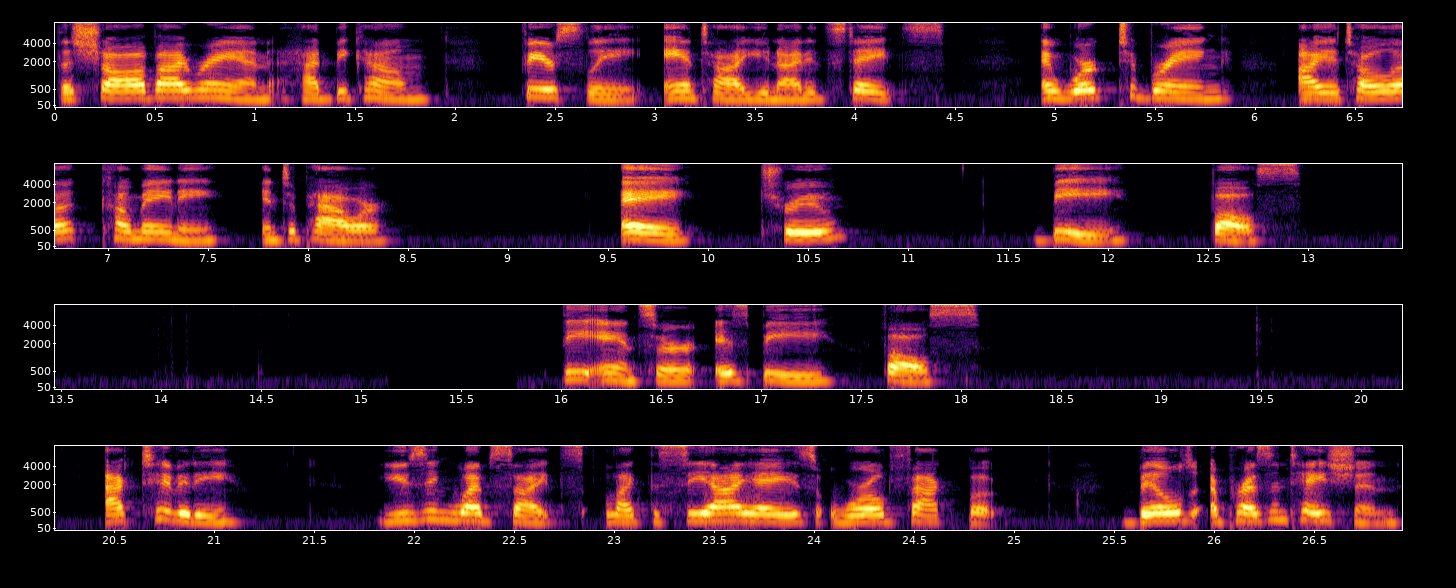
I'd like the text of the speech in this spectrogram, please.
the Shah of Iran had become fiercely anti United States and worked to bring Ayatollah Khomeini into power. A. True. B. False. The answer is B. False. Activity. Using websites like the CIA's World Factbook, build a presentation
